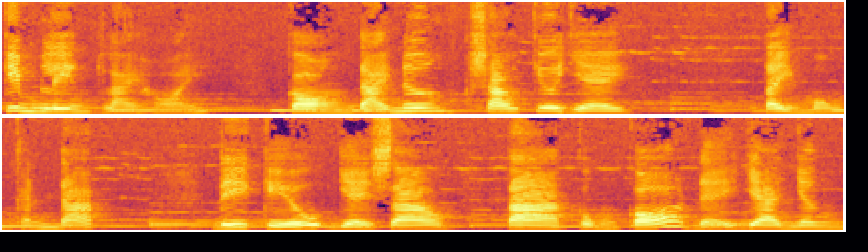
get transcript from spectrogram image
Kim Liên lại hỏi, còn Đại Nương sao chưa về? Tây Môn Khánh đáp, đi kiệu về sao, ta cũng có để gia nhân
